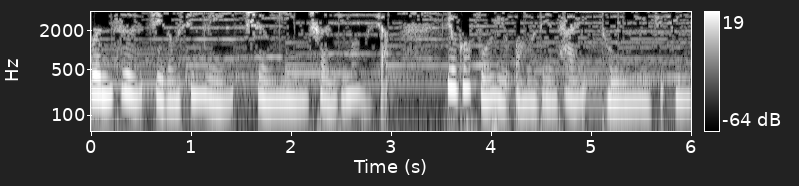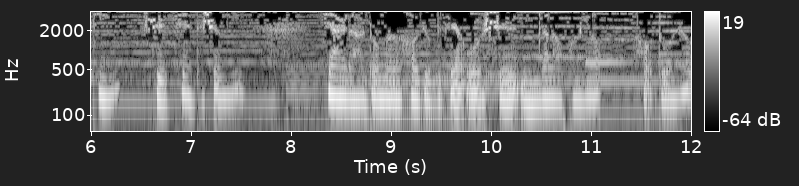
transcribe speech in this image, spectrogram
文字悸动心灵，声音传递梦想。月光浮语网络电台，同你一起倾听世界的声音。亲爱的耳朵们，好久不见，我是你们的老朋友好多肉。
